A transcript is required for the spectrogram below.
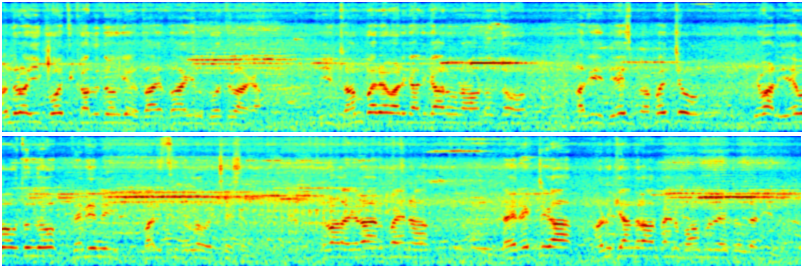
అందులో ఈ కోతి కళ్ళు దొంగి తాగిన కోతిలాగా. ఈ ట్రంప్ అనేవాడికి అధికారం రావడంతో అది దేశ ప్రపంచం ఇవాళ ఏమవుతుందో తెలియని పరిస్థితుల్లో వచ్చేసింది. ఇవాళ ఇరాన్ పైన డైరెక్ట్గా అణు కేంద్రాల పైన బాంబులు వేయడం జరిగింది.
